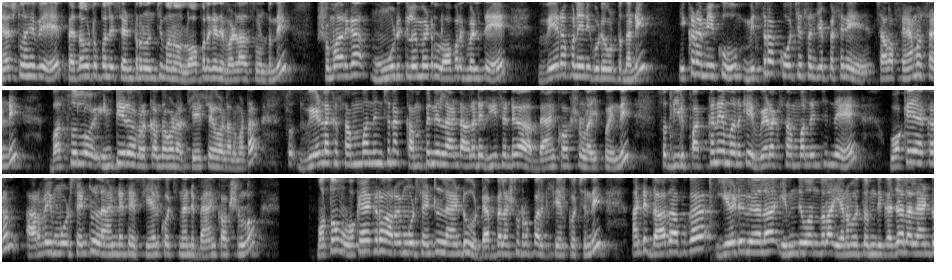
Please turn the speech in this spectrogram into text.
నేషనల్ హైవే పెద్దవుటిపల్లి సెంటర్ నుంచి మనం లోపలికి అయితే వెళ్ళాల్సి ఉంటుంది. సుమారుగా మూడు కిలోమీటర్ లోపలికి వెళ్తే వీరపనేని గుడి ఉంటుందండి. ఇక్కడ మీకు మిత్ర కోచెస్ అని చెప్పేసి చాలా ఫేమస్ అండి. బస్సుల్లో ఇంటీరియర్ వర్క్ అంతా కూడా చేసేవాళ్ళు అనమాట సో వీళ్ళకి సంబంధించిన కంపెనీ ల్యాండ్ ఆల్రెడీ రీసెంట్గా బ్యాంక్ ఆప్షన్లో అయిపోయింది. సో దీని పక్కనే మనకి వీళ్ళకి సంబంధించింది ఒకే ఎకరం అరవై మూడు సెంట్లు ల్యాండ్ అయితే సేల్కి వచ్చిందండి బ్యాంక్ ఆప్షన్లో మొత్తం ఒక ఎకరం అరవై మూడు సెంట్ల ల్యాండ్ డెబ్బై లక్షల రూపాయలకి సేల్కి వచ్చింది. అంటే దాదాపుగా ఏడు వేల ఎనిమిది వందల ఎనభై తొమ్మిది గజాల ల్యాండ్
